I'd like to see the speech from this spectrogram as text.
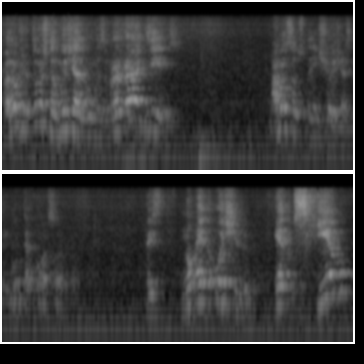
Потому что то, что мы сейчас будем изображать здесь, а мы, собственно, ничего сейчас не будем такого особенного. То есть, но это очень любят. Эту схему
